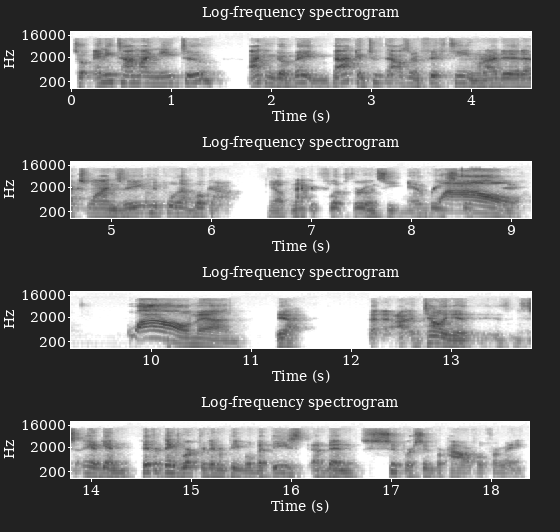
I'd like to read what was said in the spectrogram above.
So anytime I need to, I can go big. Back in 2015, when I did X, Y, and Z, let me pull that book out. Yep. And I could flip through and see every. Wow. Wow, man. Yeah. I, am telling you, again, different things work for different people, but these have been super, super powerful for me.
